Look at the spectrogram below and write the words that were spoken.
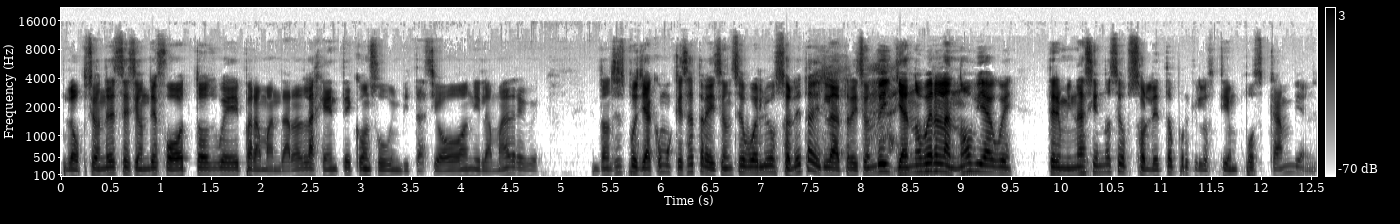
la opción de sesión de fotos, güey, para mandar a la gente con su invitación y la madre, güey. Entonces, pues ya como que esa tradición se vuelve obsoleta. Y la tradición de ya no ver a la novia, güey, termina haciéndose obsoleto porque los tiempos cambian.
